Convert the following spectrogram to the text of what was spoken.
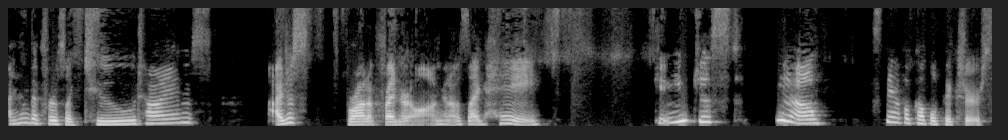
I think the first like two times I just brought a friend along and I was like, "Hey, can you just, you know, snap a couple pictures?"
